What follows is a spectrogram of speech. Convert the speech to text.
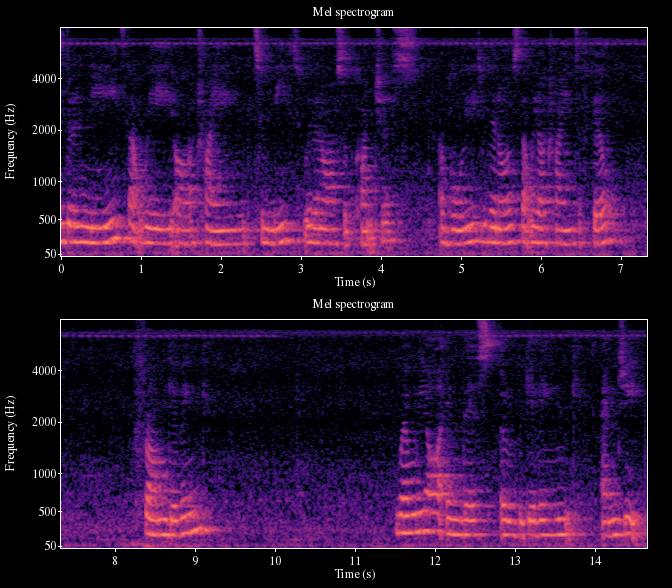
Is there a need that we are trying to meet within our subconscious, a void within us that we are trying to fill from giving? When we are in this overgiving energy,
